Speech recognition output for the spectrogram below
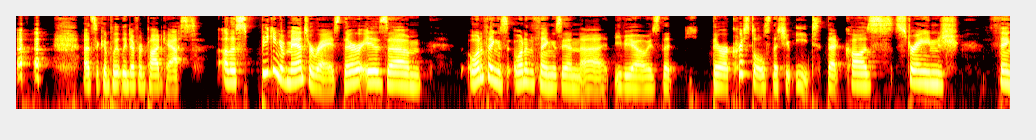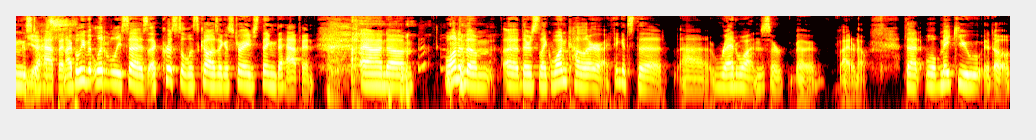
That's a completely different podcast. Uh, the speaking of manta rays, there is um one of the things one of the things in uh, EVO is that there are crystals that you eat that cause strange things to happen. I believe it literally says a crystal is causing a strange thing to happen. and um, one of them, uh, there's like one color, I think it's the uh, red ones or uh, I don't know, that will make you. Oh,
